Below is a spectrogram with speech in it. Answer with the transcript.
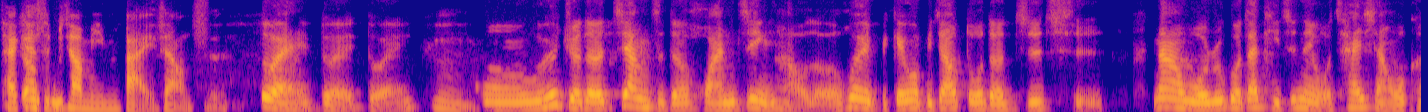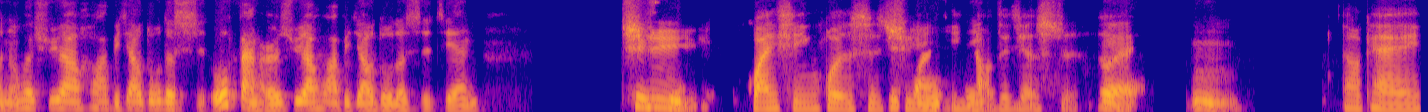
才开始比较明白这样子。对对对，嗯嗯，我会觉得这样子的环境好了，会给我比较多的支持。那我如果在体制内，我猜想我可能会需要花比较多的时，我反而需要花比较多的时间去，去关心或者是去引导这件事。对，嗯，OK，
